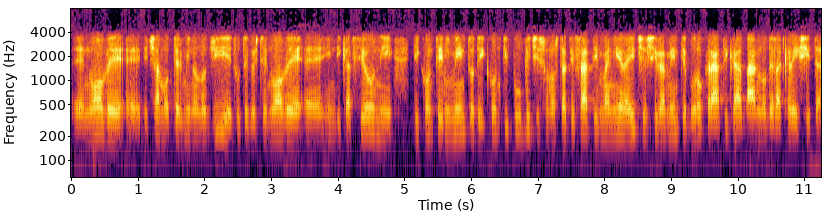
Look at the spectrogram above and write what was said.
eh, nuove eh, diciamo, terminologie, tutte queste nuove eh, indicazioni di contenimento dei conti pubblici sono state fatte in maniera eccessivamente burocratica a danno della crescita.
